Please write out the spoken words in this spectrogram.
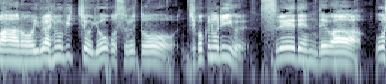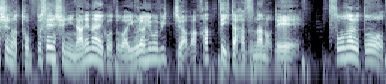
まあ、あの、イブラヒモビッチを擁護すると、自国のリーグ、スウェーデンでは、欧州のトップ選手になれないことはイブラヒモビッチは分かっていたはずなので、そうなると、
